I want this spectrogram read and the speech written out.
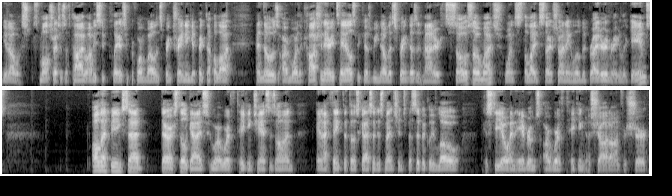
you know small stretches of time. Obviously, players who perform well in spring training get picked up a lot and those are more the cautionary tales because we know that spring doesn't matter so so much once the lights start shining a little bit brighter in regular games. All that being said, there are still guys who are worth taking chances on, and I think that those guys I just mentioned, specifically Lowe, Castillo, and Abrams, are worth taking a shot on for sure.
